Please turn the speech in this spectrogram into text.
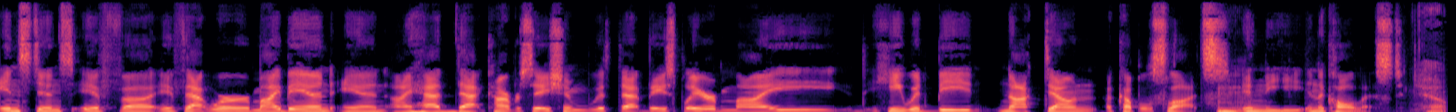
instance, if uh, if that were my band and I had that conversation with that bass player, my he would be knocked down a couple of slots Mm. in the in the call list. Yeah.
